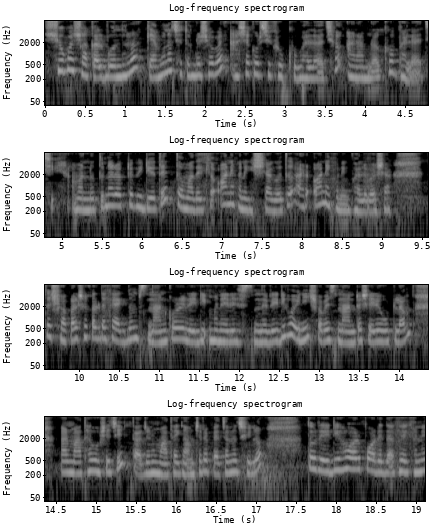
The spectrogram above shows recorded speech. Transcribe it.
শুভ সকাল বন্ধুরা, কেমন আছো তোমরা সবাই? আশা করছি খুব খুব ভালো আছো আর আমরাও খুব ভালো আছি। আমার নতুন আর একটা ভিডিওতে তোমাদেরকে অনেক অনেক স্বাগত আর অনেক অনেক ভালোবাসা। তো সকাল সকাল দেখো একদম স্নান করে রেডি মানে রেডি হয়নি, সবে স্নানটা সেরে উঠলাম। আর মাথা বসেছি তার জন্য মাথায় গামছাটা পেঁচানো ছিল। তো রেডি হওয়ার পরে দেখো এখানে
